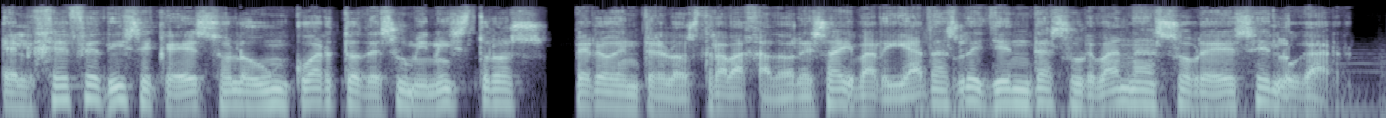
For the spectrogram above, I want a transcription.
El jefe dice que es solo un cuarto de suministros, pero entre los trabajadores hay variadas leyendas urbanas sobre ese lugar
